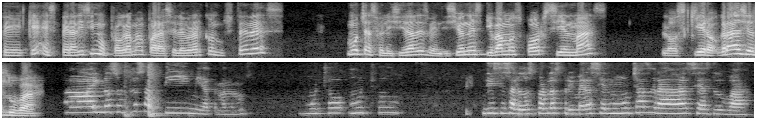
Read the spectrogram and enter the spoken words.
¿qué? Esperadísimo programa para celebrar con ustedes. Muchas felicidades, bendiciones y vamos por 100 más. Los quiero. Gracias, Luba. Ay, nosotros a ti, mira, te mandamos mucho, mucho, Dice saludos por los primeros 100. Muchas gracias, Luba.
